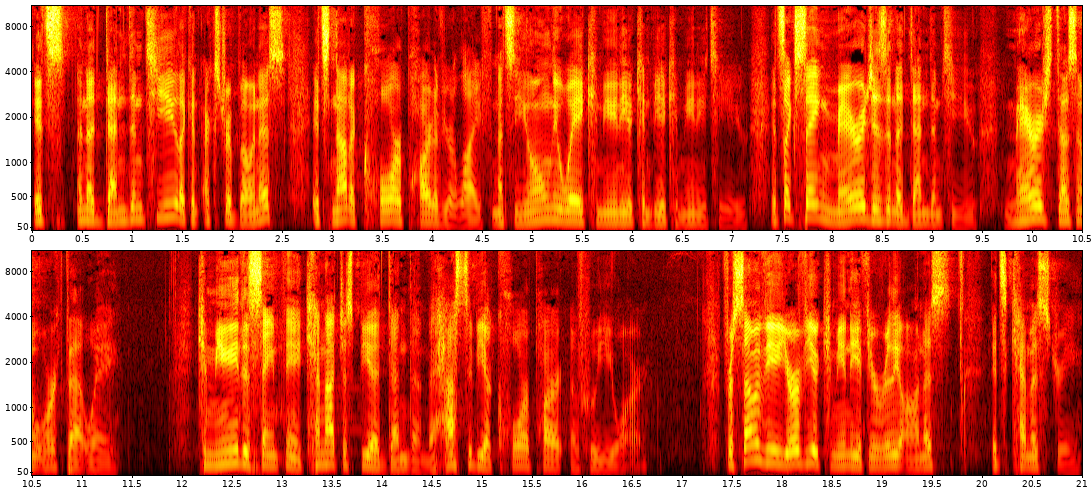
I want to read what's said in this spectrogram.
It's an addendum to you, like an extra bonus. It's not a core part of your life. And that's the only way community can be a community to you. It's like saying marriage is an addendum to you. Marriage doesn't work that way. Community, the same thing. It cannot just be an addendum, it has to be a core part of who you are. For some of you, your view of community, if you're really honest, it's chemistry.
